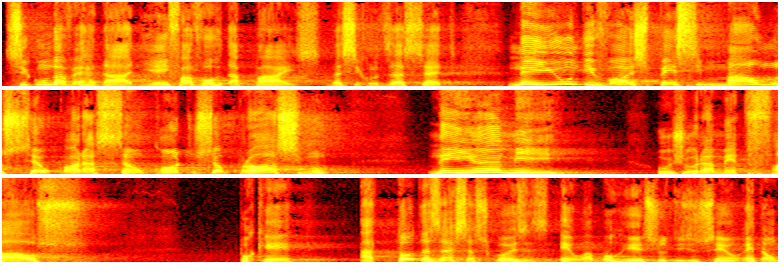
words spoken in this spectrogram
Segundo a verdade e em favor da paz. Versículo 17. Nenhum de vós pense mal no seu coração contra o seu próximo nem ame o juramento falso, porque a todas essas coisas eu aborreço, diz o Senhor. Então,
